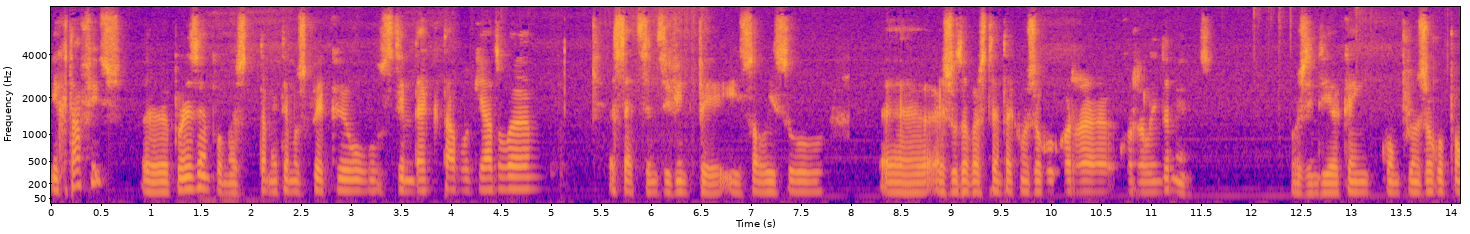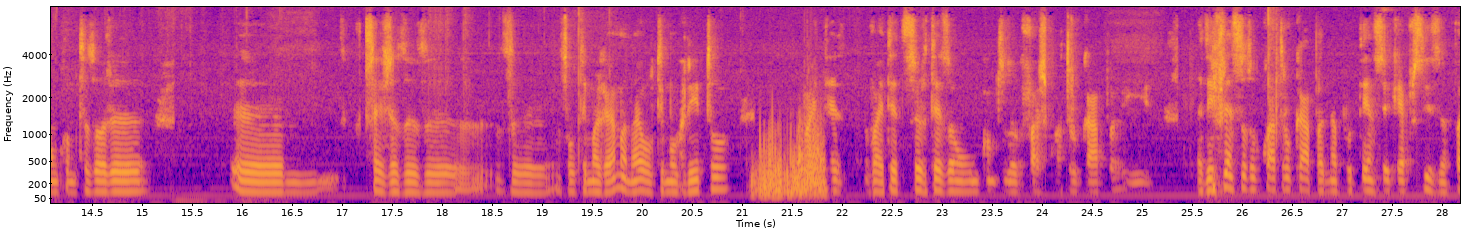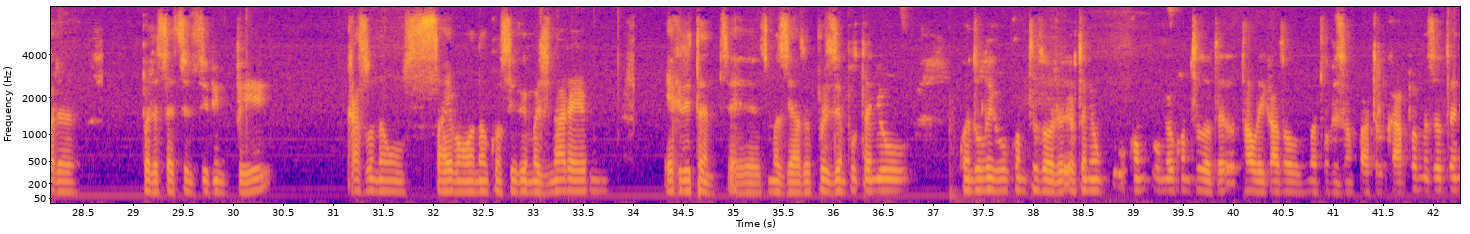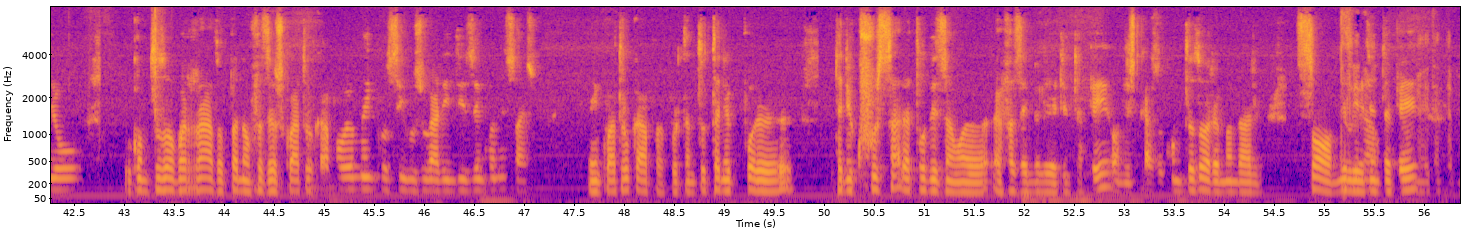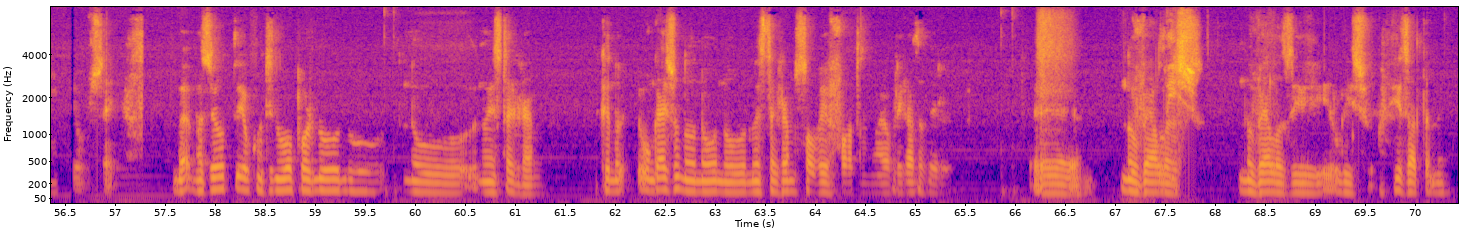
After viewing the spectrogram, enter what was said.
e que está fixe, uh, por exemplo, mas também temos que ver que o Steam Deck está bloqueado a, a 720p e só isso uh, ajuda bastante a que um jogo corra, corra lindamente. Hoje em dia, quem compra um jogo para um computador uh, que seja de, de- de- de última gama, não é? último grito, vai ter, vai ter de certeza um computador que faz 4K e a diferença do 4K na potência que é precisa para, para 720p, caso não saibam ou não consigam imaginar, é, é gritante, é demasiado. Por exemplo, tenho quando ligo o computador, eu tenho um- o, meu computador está ligado a uma televisão 4K, mas eu tenho o, o computador barrado para não fazer os 4K, ou eu nem consigo jogar indies em condições em 4K. Portanto, eu tenho que pôr, tenho que forçar a televisão a, a fazer 1080p, ou neste caso o computador a mandar só 1080p. Eu sei. Ma- Mas eu, eu continuo a pôr no, no, no, no Instagram. Que no- um gajo no, no, no, Instagram só vê foto, não é obrigado a ver eh, novelas, Lixo. novelas e lixo, exatamente.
